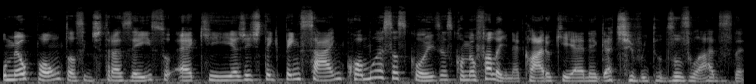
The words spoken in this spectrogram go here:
O meu ponto, assim, de trazer isso é que a gente tem que pensar em como essas coisas, como eu falei, né? Claro que é negativo em todos os lados, né?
